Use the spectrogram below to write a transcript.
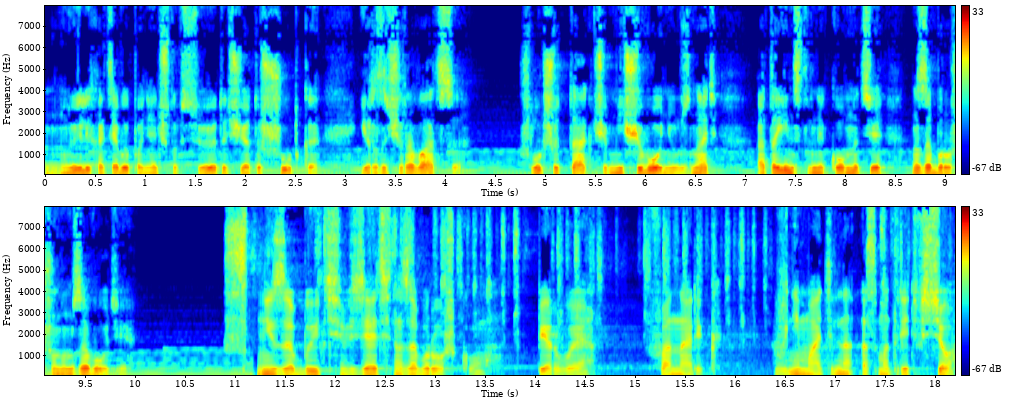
ну или хотя бы понять, что все это чья-то шутка, и разочароваться. Уж лучше так, чем ничего не узнать о таинственной комнате на заброшенном заводе. Не забыть взять на заброшку. Первое. Фонарик. Внимательно осмотреть все.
